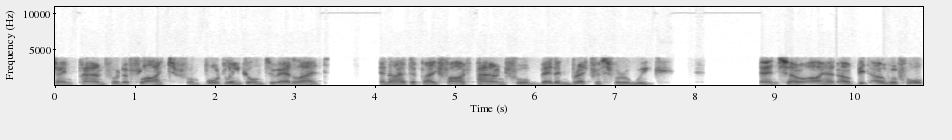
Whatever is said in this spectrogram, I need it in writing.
10 pounds for the flight from Port Lincoln to Adelaide, and I had to pay 5 pounds for bed and breakfast for a week. And so I had a bit over 4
